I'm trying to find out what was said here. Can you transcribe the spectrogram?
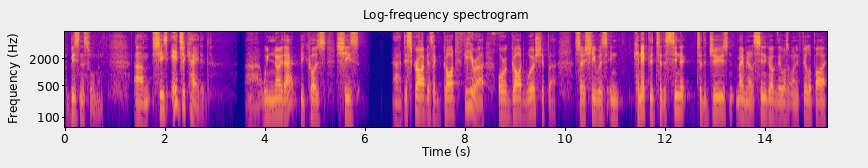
a businesswoman. Um, she's educated. Uh, we know that because she's uh, described as a God-fearer or a God worshipper. So she was in, connected to the, syna- to the Jews, maybe not a synagogue, there wasn't one in Philippi,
